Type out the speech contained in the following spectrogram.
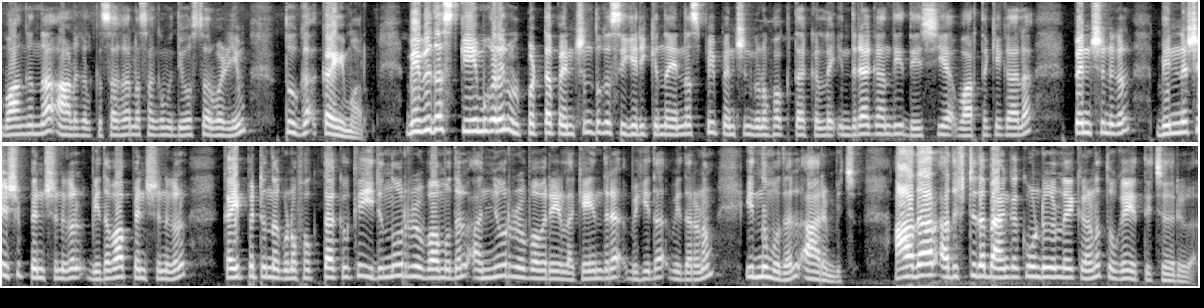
വാങ്ങുന്ന ആളുകൾക്ക് സഹകരണ സംഘം ഉദ്യോഗസ്ഥർ വഴിയും തുക കൈമാറും. വിവിധ സ്കീമുകളിൽ ഉൾപ്പെട്ട പെൻഷൻ തുക സ്വീകരിക്കുന്ന എൻ എസ് പി പെൻഷൻ ഗുണഭോക്താക്കളുടെ ഇന്ദിരാഗാന്ധി ദേശീയ വാർദ്ധക്യകാല പെൻഷനുകൾ ഭിന്നശേഷി പെൻഷനുകൾ വിധവാ പെൻഷനുകൾ കൈപ്പറ്റുന്ന ഗുണഭോക്താക്കൾക്ക് ഇരുന്നൂറ് രൂപ മുതൽ അഞ്ഞൂറ് രൂപ വരെയുള്ള കേന്ദ്ര വിഹിത വിതരണം ഇന്നു മുതൽ ആരംഭിച്ചു. ആധാർ അധിഷ്ഠിത ബാങ്ക് അക്കൗണ്ടുകളിലേക്കാണ് തുക എത്തിച്ചേരുക.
